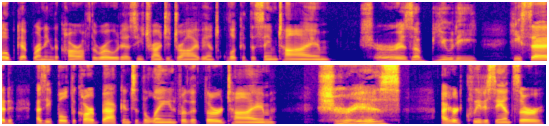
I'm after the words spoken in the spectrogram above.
Ob kept running the car off the road as he tried to drive and look at the same time. Sure is a beauty, he said as he pulled the car back into the lane for the third time. Sure is, I heard Cletus answer.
